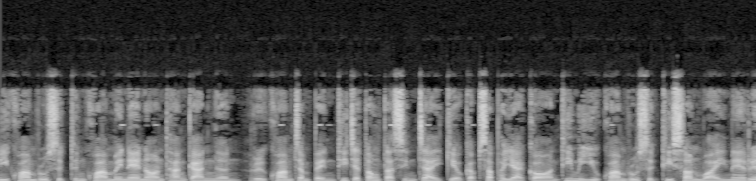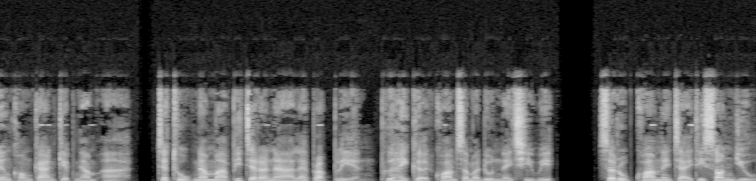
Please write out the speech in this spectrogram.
มีความรู้สึกถึงความไม่แน่นอนทางการเงิน หรือความจำเป็นที่จะต้องตัดสินใจเกี่ยวกับทรัพยากรที่มีอยู่ความรู้สึกที่ซ่อนไว้ในเรื่องของการเก็บงำอาจ จะถูกนำมาพิจารณาและปรับเปลี่ยน เพื่อให้เกิดความสมดุลในชีวิต สรุปความในใจที่ซ่อนอยู่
